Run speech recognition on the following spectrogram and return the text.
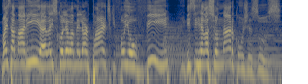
Mas a Maria, ela escolheu a melhor parte, que foi ouvir e se relacionar com Jesus.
